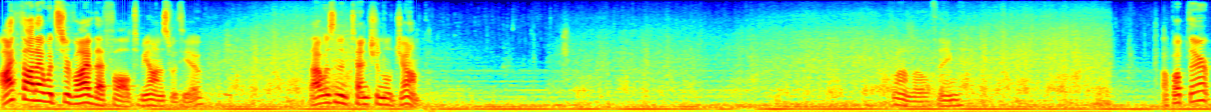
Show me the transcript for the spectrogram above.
I thought I would survive that fall, to be honest with you. That was an intentional jump. Come on, little thing. Up, up there.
